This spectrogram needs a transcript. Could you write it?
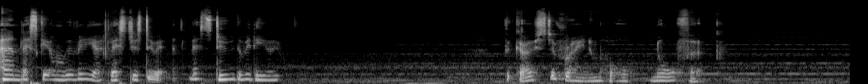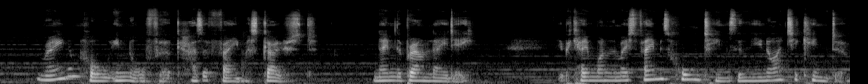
And let's get on with the video. Let's just do it. Let's do the video. The Ghost of Raynham Hall, Norfolk. Raynham Hall in Norfolk has a famous ghost, named the Brown Lady. It became one of the most famous hauntings in the United Kingdom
